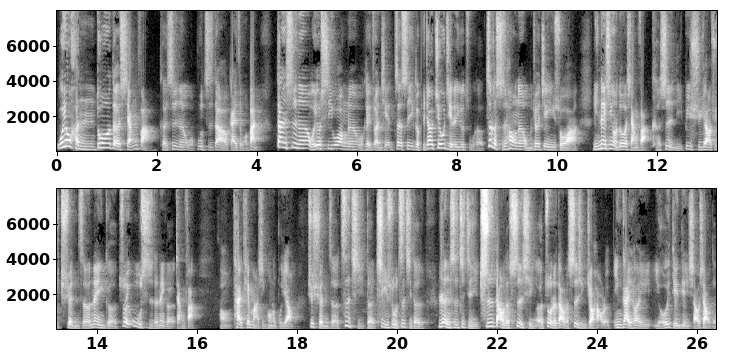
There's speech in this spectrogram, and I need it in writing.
我有很多的想法，可是呢，我不知道该怎么办。但是呢，我又希望呢，我可以赚钱，这是一个比较纠结的一个组合。这个时候呢，我们就会建议说啊，你内心有多的想法，可是你必须要去选择那个最务实的那个想法。哦，太天马行空的不要，去选择自己的技术、自己的认知、自己知道的事情而做得到的事情就好了。应该也会有一点点小小的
